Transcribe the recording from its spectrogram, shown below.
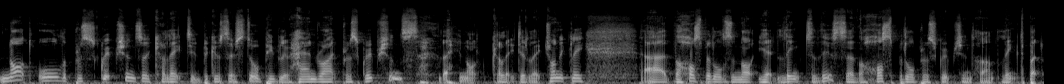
not all the prescriptions are collected because there's still people who handwrite prescriptions, so they're not collected electronically. Uh, the hospitals are not yet linked to this, so the hospital prescriptions aren't linked. But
